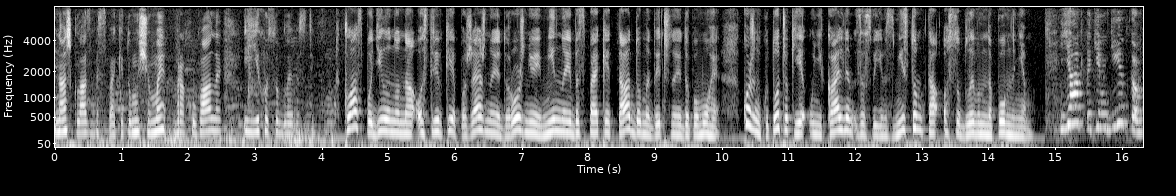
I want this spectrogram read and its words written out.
наш клас безпеки, тому що ми врахували і їх особливості. Клас поділено на острівки пожежної, дорожньої, мінної безпеки та домедичної допомоги. Кожен куточок є унікальним за своїм змістом та особливим наповненням. Як таким діткам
